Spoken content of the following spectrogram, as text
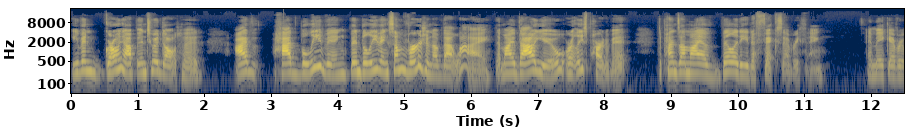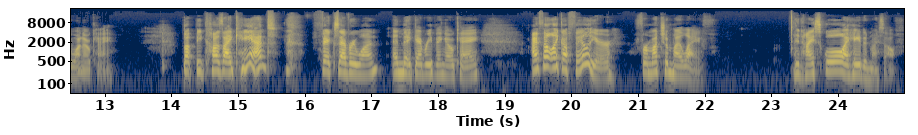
even growing up into adulthood, I've had believing, been believing some version of that lie that my value, or at least part of it, depends on my ability to fix everything and make everyone okay. But because I can't fix everyone and make everything okay, I felt like a failure for much of my life. In high school, I hated myself.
